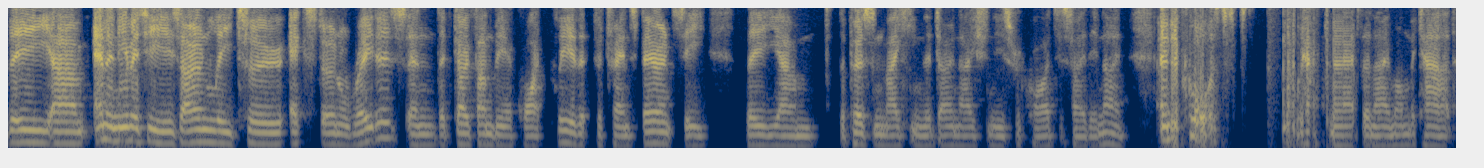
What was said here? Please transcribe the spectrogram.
the um, anonymity is only to external readers, and that GoFundMe are quite clear that for transparency, the um, the person making the donation is required to say their name, and of course, we have to match the name on the card.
